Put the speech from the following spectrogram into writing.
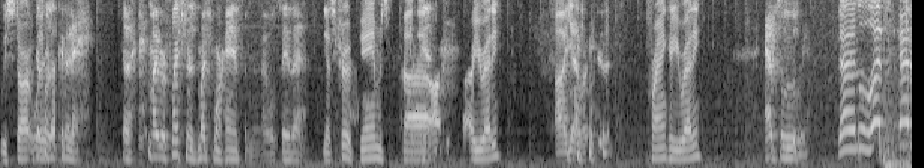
we start with. Definitely looking at a, uh, my reflection is much more handsome. I will say that. That's true. James, uh, are you ready? Uh, yeah, let's do this. Frank, are you ready? Absolutely. Then let's get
